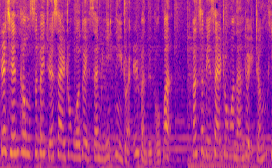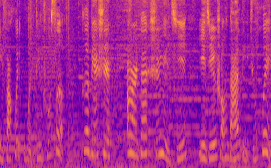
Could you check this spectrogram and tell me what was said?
日前，汤姆斯杯决赛，中国队三比一逆转日本队夺冠。本次比赛，中国男队整体发挥稳定出色，特别是二单石宇奇以及双打李俊慧，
